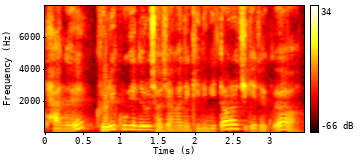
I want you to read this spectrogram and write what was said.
당을 글리코겐으로 저장하는 기능이 떨어지게 되고요.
